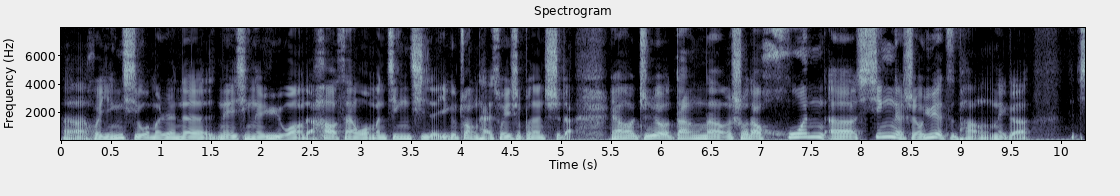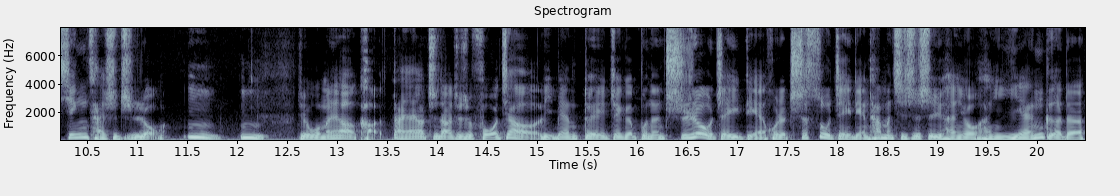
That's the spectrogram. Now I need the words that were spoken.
呃会引起我们人的内心的欲望的，耗散我们精气的一个状态，所以是不能吃的。然后只有当呢说到荤呃辛的时候，月字旁那个辛才是指肉嘛。嗯嗯，就我们要考，大家要知道，就是佛教里边对这个不能吃肉这一点，或者吃素这一点，他们其实是很有很严格的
